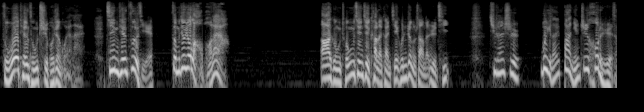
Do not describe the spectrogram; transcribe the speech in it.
昨天从赤坡镇回来，今天自己怎么就有老婆了呀？阿拱重新去看了看结婚证上的日期，居然是未来半年之后的日子。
